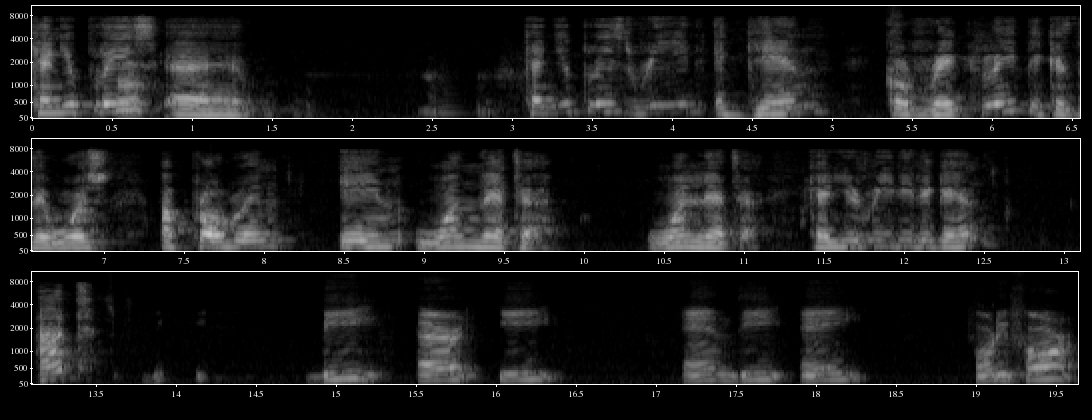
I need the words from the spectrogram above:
Can you please, uh, can you please read again correctly? Because there was a problem in one letter, one letter. Can you read it again? At, b r e n d a 44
